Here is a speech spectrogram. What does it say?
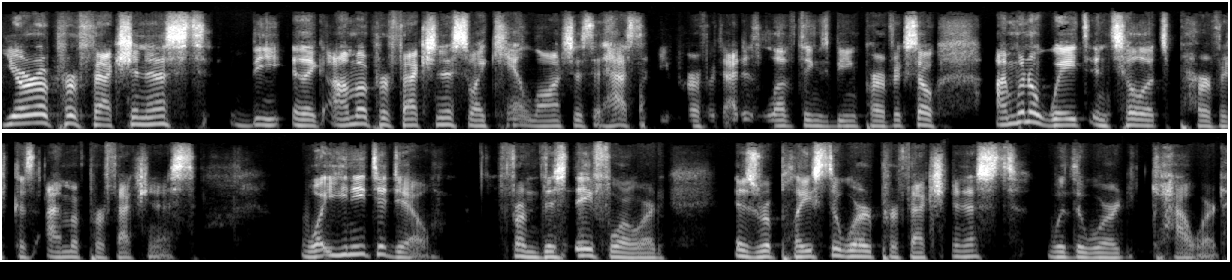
you're a perfectionist The like i'm a perfectionist so i can't launch this it has to be perfect i just love things being perfect so i'm going to wait until it's perfect because i'm a perfectionist what you need to do from this day forward is replace the word perfectionist with the word coward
